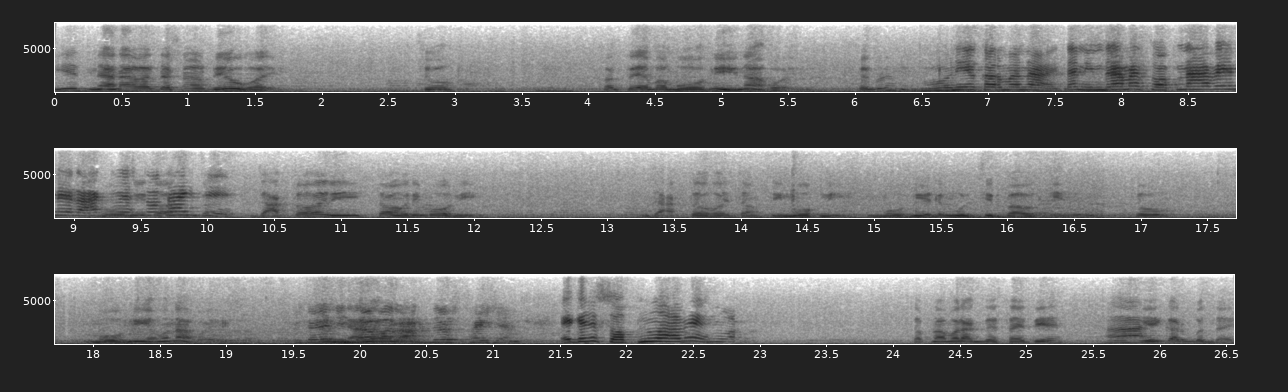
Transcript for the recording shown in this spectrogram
એ જ્ઞાનાવર દર્શન દેવ હોય. જો ફક્ત એમાં મોહની ના હોય. મોહનીય કર્મ ના હોય. તો નિંદ્રામાં સ્વપ્ન આવે ને રાગ દ્વેષ તો થાય છે. જાગતો હોય ને તો હરી મોહની. જાગતો હોય તો હરી મોહની. મોહની એટલે મૂર્છિત ભાવ થઈ તો મોહની એમાં ના હોય. એ કે છે સ્વપ્ન આવે? સપનામાં રાગદેશ થાય તે? એ કર્મ બંધાય.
